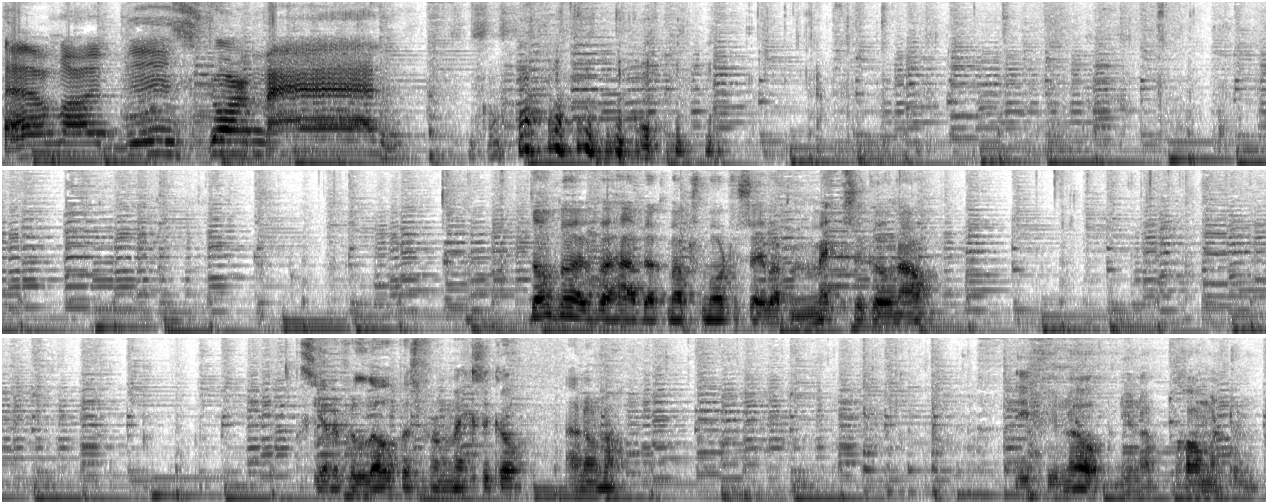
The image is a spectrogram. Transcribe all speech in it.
Am I beast or man? Don't know if I have that much more to say about Mexico now. Is Jennifer Lopez from Mexico? I don't know. If you know, you know, comment and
